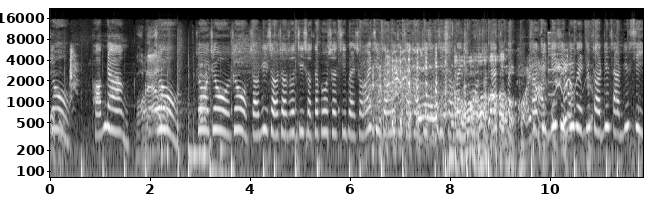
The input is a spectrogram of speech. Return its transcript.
โจ พร้อมยัง พร้อมแล้ว โจ โจ โจ โจสาวนี่สาวสาวสาวจีสาวตะโบสาวจีแบสาวให้จีสาวให้จีสาวสาวจีสาวจีสาวแบสาวสาวจีแบสาวจีที่สี่ที่แบที่สองที่สามที่สี่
